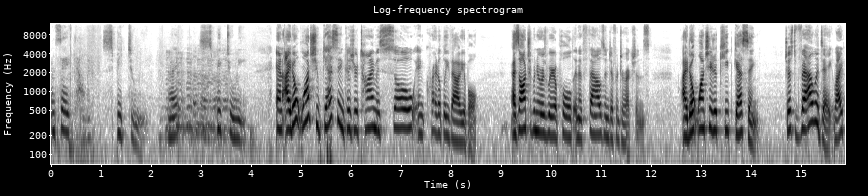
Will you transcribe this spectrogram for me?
and say, Tell me, speak to me, right? speak to me. And I don't want you guessing because your time is so incredibly valuable. As entrepreneurs, we are pulled in a thousand different directions. I don't want you to keep guessing. Just validate, right?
